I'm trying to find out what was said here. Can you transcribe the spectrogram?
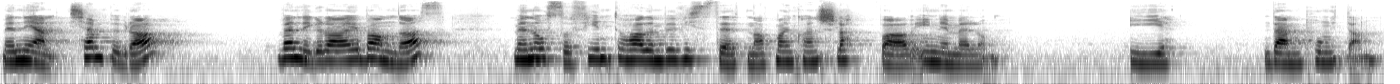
Men igjen, kjempebra. Veldig glad i bandas. Men også fint å ha den bevisstheten at man kan slappe av innimellom i de punktene.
